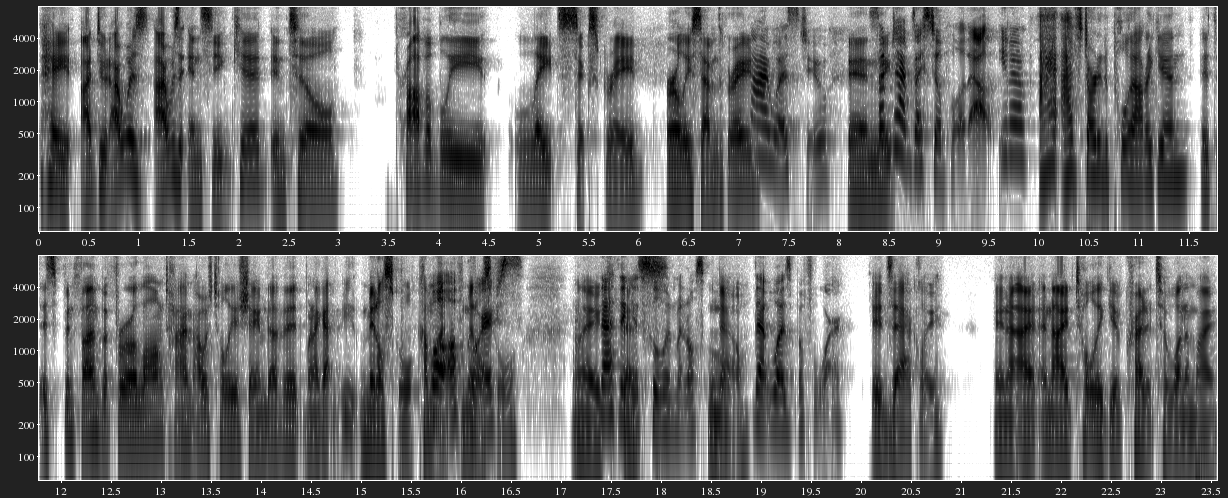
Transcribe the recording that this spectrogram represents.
hey, I dude, I was I was an NSYNC kid until probably late sixth grade, early seventh grade, I was too. and they, Sometimes I still pull it out, you know? I, I've started to pull it out again. It, it's been fun, but for a long time, I was totally ashamed of it. When I got middle school, come Well, on, of middle course. school, like Nothing that's- is cool in middle school. no. That was before. Exactly. And I and I totally give credit to one of my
